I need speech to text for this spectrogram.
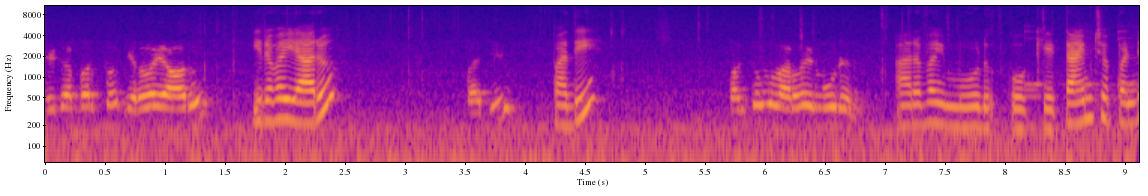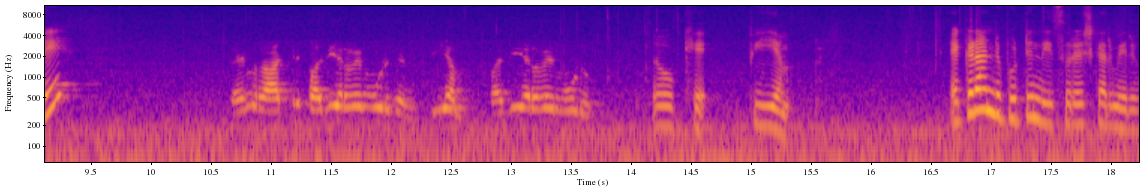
డేట్ ఆఫ్ బర్త్ ఇరవై ఆరు ఇరవై ఆరు పది పది పంతొమ్మిది అరవై మూడు అండి. అరవై మూడు. ఓకే. టైం చెప్పండి. టైం రాత్రి పది ఇరవై మూడు అండి. పిఎం పది ఇరవై మూడు. ఓకే. పిఎం ఎక్కడ అండి పుట్టింది సురేష్ గారు మీరు?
